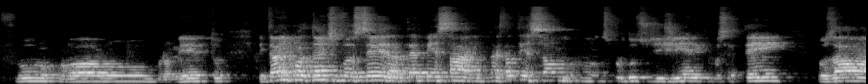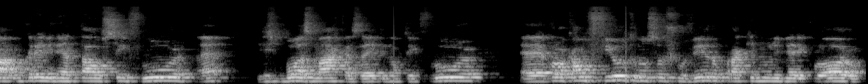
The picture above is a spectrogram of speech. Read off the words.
flúor, cloro, brometo. Então é importante você até pensar, prestar atenção nos produtos de higiene que você tem, usar uma, um creme dental sem flúor, né? Existem boas marcas aí que não tem flúor. É, colocar um filtro no seu chuveiro para que não libere cloro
